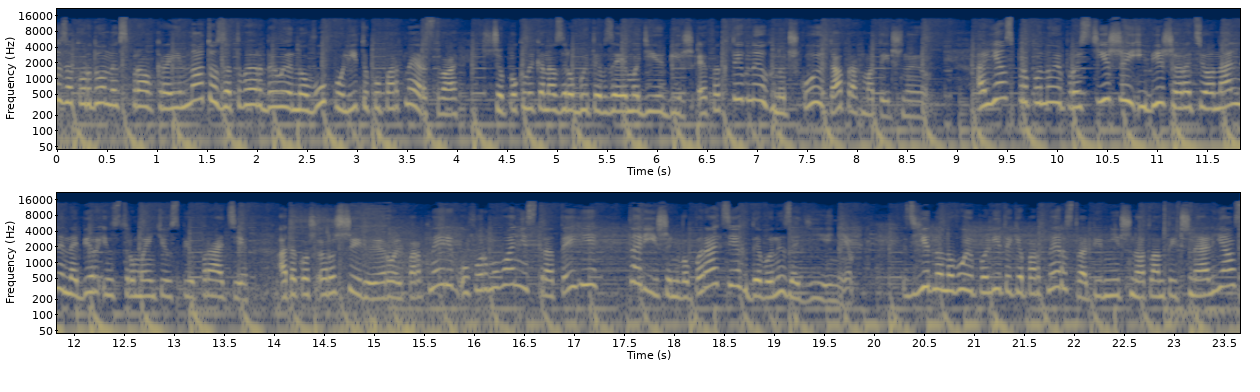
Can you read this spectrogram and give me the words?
Міністри закордонних справ країн НАТО затвердили нову політику партнерства, що покликана зробити взаємодію більш ефективною, гнучкою та прагматичною. Альянс пропонує простіший і більш раціональний набір інструментів співпраці, а також розширює роль партнерів у формуванні стратегії та рішень в операціях, де вони задіяні. Згідно нової політики партнерства, Північно-Атлантичний альянс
